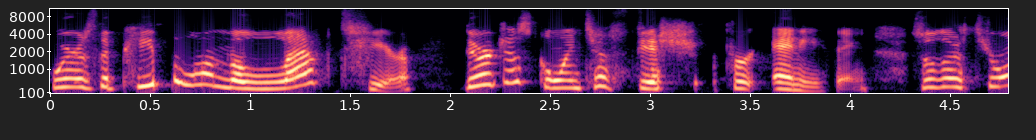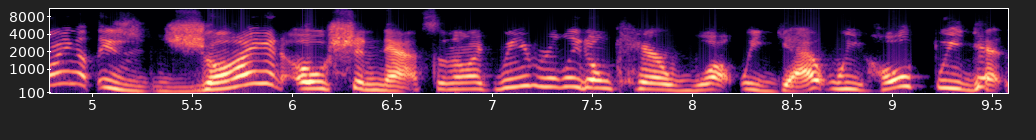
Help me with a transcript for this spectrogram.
Whereas the people on the left here, they're just going to fish for anything. So they're throwing out these giant ocean nets and they're like, we really don't care what we get. We hope we get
